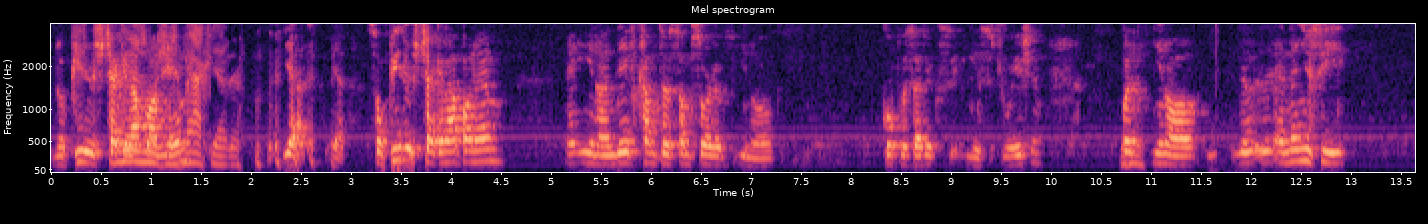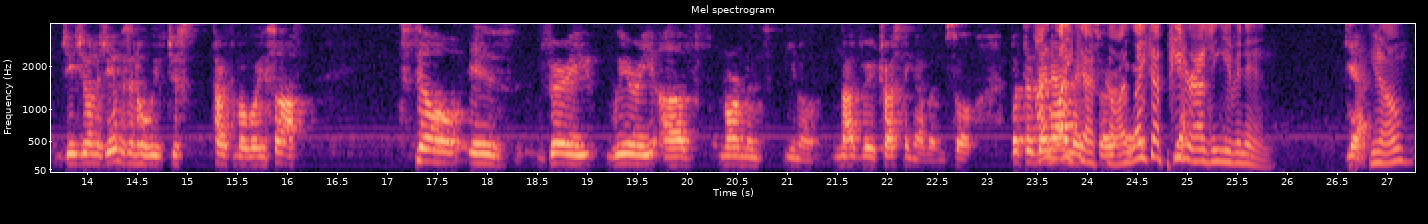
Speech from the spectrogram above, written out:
you know Peter's checking up on him. back yet. yeah, yeah. So Peter's checking up on him, and, you know, and they've come to some sort of you know copacetic situation. But Mm-hmm. you know, and then you see J. Jonah Jameson, who we've just talked about going soft, still is very weary of Norman's, you know, not very trusting of him. So, but the dynamics. I like that are. I like that Peter yeah. hasn't given in. yeah, You know,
